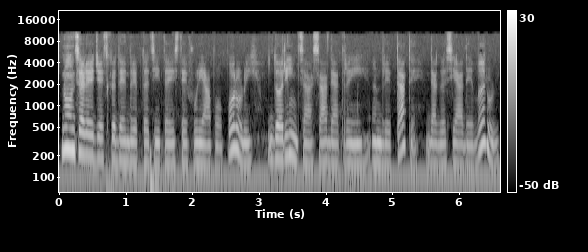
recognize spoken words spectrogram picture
Nu înțelegeți cât de îndreptățită este furia poporului, dorința sa de a trăi în dreptate, de a găsi adevărul?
